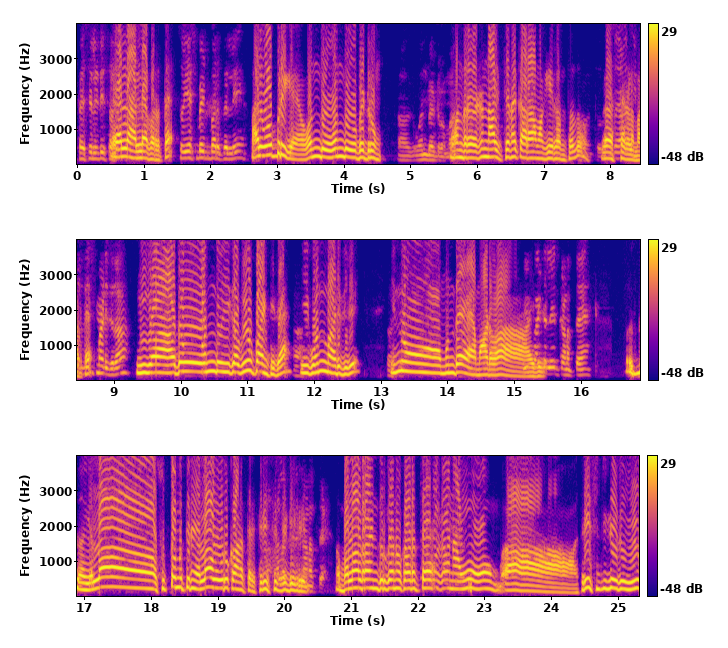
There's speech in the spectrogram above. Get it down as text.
ಫೆಸಿಲಿಟೀಸ್ ಎಲ್ಲ ಅಲ್ಲೇ ಬರುತ್ತೆ. ಎಷ್ಟು ಬೆಡ್ ಬರುತ್ತೆ ಅಲ್ಲಿ ಅಲ್ಲಿ ಒಬ್ರಿಗೆ ಒಂದು ಒಂದು ಬೆಡ್ರೂಮ್. ಒಂದ್ ಬೆಡ್ರೂಮ್ ನಾಲ್ಕು ಜನಕ್ಕೆ ಆರಾಮಾಗಿ ಇರೋಂಥದ್ದು ವ್ಯವಸ್ಥೆಗಳು ಮಾಡ್ತೇವೆ ಎಷ್ಟು ಮಾಡಿದಿರಾ ಈಗ ಅದು ಒಂದು ಈಗ ವ್ಯೂ ಪಾಯಿಂಟ್ ಇದೆ. ಈಗ ಒಂದು ಮಾಡಿದೀವಿ ಇನ್ನು ಮುಂದೆ ಮಾಡುವ ಇದೆ. ಏನ್ ಕಾಣುತ್ತೆ? ಎಲ್ಲಾ ಸುತ್ತಮುತ್ತಿನ ಎಲ್ಲಾ ಊರು ಕಾಣುತ್ತೆ ತ್ರೀ ಸಿಕ್ಸ್ಟಿ ಡಿಗ್ರಿ ಕಾಣುತ್ತೆ. ಬಲ್ಲಾಳರಾಯನ ದುರ್ಗನೂ ಕಾಣುತ್ತೆ. ಇವಾಗ ನಾವು three sixty degree view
